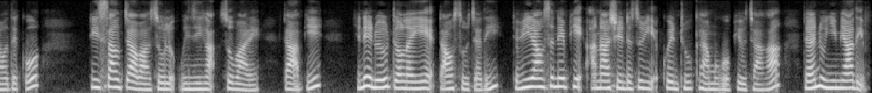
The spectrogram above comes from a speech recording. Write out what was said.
တော်တစ်ကိုတိဆောက်ကြပါစို့လို့ဝန်ကြီးကဆိုပါတယ်။ဒါအပြင် ယနေ့တွင်ဒေါ်လာရဲ့တောင်းဆိုချက်သည်တပြည်တော်စနစ်ဖြင့်အာဏာရှင်တစု၏အခွင့်ထူးခံမှုကိုဖြိုချကဒန်းတူညီများသည့်ဖ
